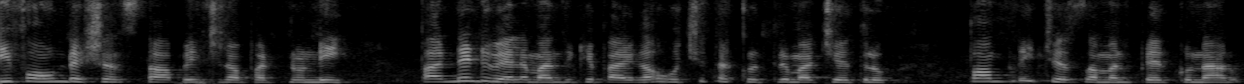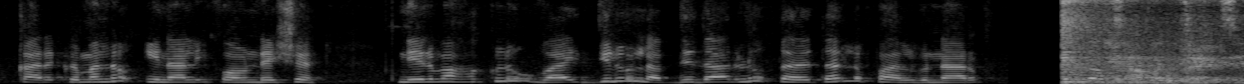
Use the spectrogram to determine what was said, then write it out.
ఈ ఫౌండేషన్ స్థాపించినప్పటి నుండి పన్నెండు వేల మందికి పైగా ఉచిత కృత్రిమ చేతులు పంపిణీ చేస్తామని పేర్కొన్నారు. కార్యక్రమంలో ఇనాలి ఫౌండేషన్ నిర్వాహకులు వైద్యులు లబ్ధిదారులు తదితరులు పాల్గొన్నారు. Now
